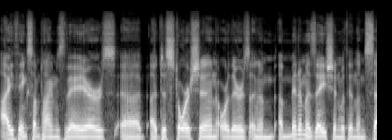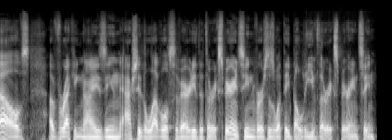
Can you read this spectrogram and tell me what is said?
I think sometimes there's a, a distortion or there's an, um, a minimization within themselves of recognizing actually the level of severity that they're experiencing versus what they believe they're experiencing.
